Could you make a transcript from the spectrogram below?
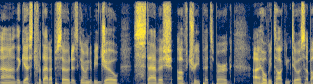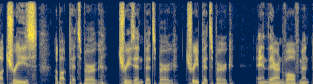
Uh, the guest for that episode is going to be Joe Stavish of Tree Pittsburgh. Uh, he'll be talking to us about trees, about Pittsburgh, trees in Pittsburgh, Tree Pittsburgh, and their involvement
